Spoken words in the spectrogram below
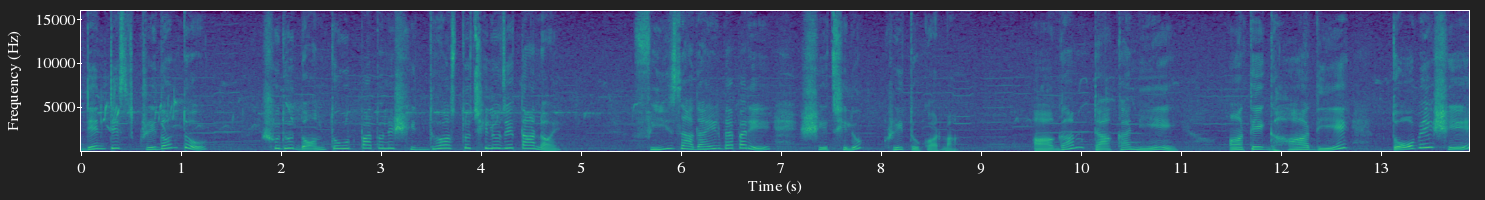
ডেন্টিস্ট কৃদন্ত, শুধু দন্ত উৎপাদনে সিদ্ধহস্ত ছিল যে তা নয়, ফিজ আদায়ের ব্যাপারে সে ছিল কৃতকর্মা। আগাম টাকা নিয়ে আঁতে ঘা দিয়ে তবে সে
